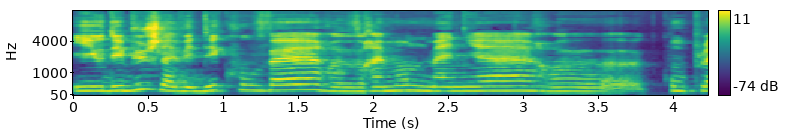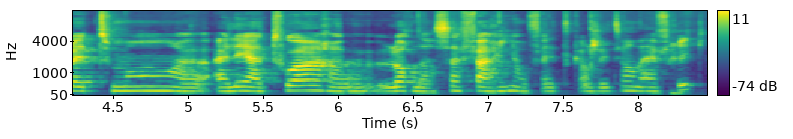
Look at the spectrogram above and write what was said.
et au début, je l'avais découvert euh, vraiment de manière euh, complètement euh, aléatoire lors d'un safari, en fait. Quand j'étais en Afrique,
